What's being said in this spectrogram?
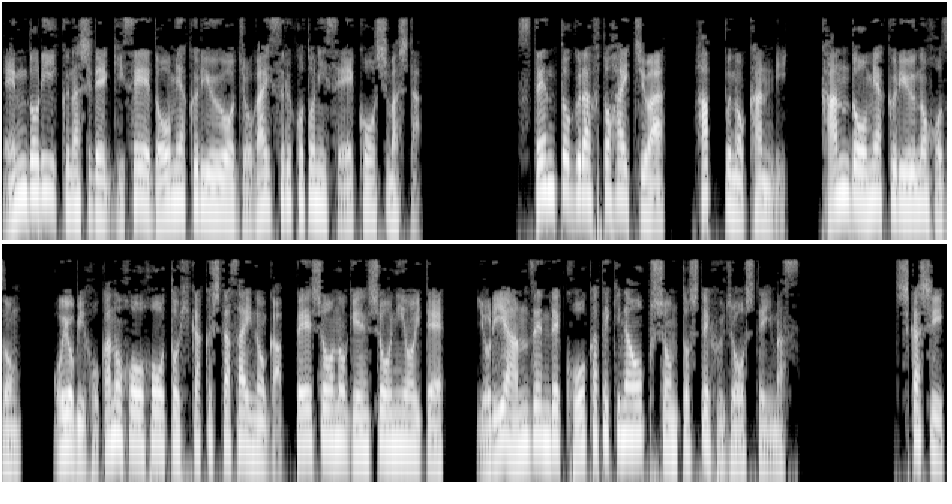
エンドリークなしで犠牲動脈瘤を除外することに成功しました。ステントグラフト配置は、ハップの管理、冠動脈瘤の保存、及び他の方法と比較した際の合併症の減少において、より安全で効果的なオプションとして浮上しています。しかし、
